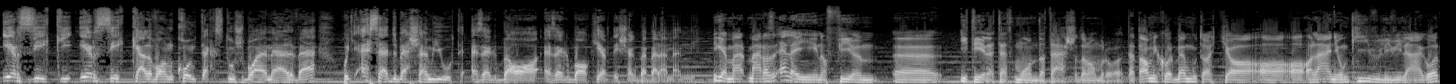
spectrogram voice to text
érzéki, érzékkel van kontextusba emelve, hogy eszedbe sem jut ezekbe a, ezekbe a kérdésekbe belemenni. Igen, már, már az elején a film ö, ítéletet mond a társadalomról. Tehát amikor bemutatja a, a, a lányon kívüli világot,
